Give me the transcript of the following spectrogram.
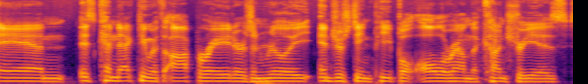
and is connecting with operators and really interesting people all around the country is,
